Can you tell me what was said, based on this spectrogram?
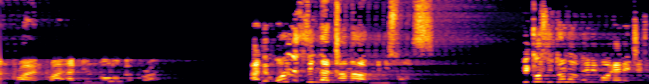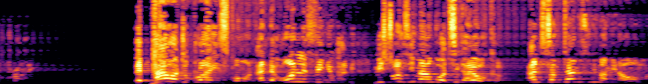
and cry and cry and you no longer cry. And the only thing that come out in response, because you don't have any more energy to cry. The power to cry is gone, and the only thing you can be misonzi mango tsigayoka, and sometimes nima minaoma.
